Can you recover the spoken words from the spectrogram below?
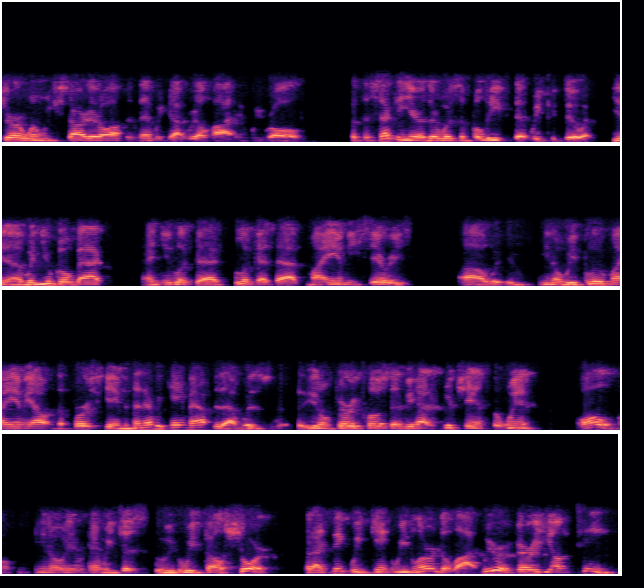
sure when we started off, and then we got real hot and we rolled. But the second year, there was a belief that we could do it. You know, when you go back and you look at look at that Miami series, uh, we, you know, we blew Miami out in the first game, and then every game after that was, you know, very close. That we had a good chance to win all of them. You know, and we just we, we fell short. But I think we gained, we learned a lot. We were a very young team,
